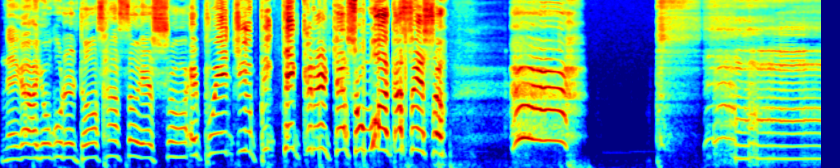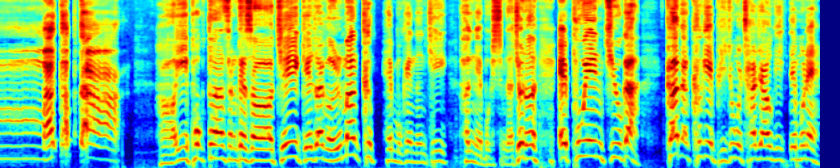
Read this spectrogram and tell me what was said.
내가 요거를 더 샀어 했어. FN주 빅테크를 계속 모아갔어 했어 음, 아깝다 아, 이 폭등한 상태에서 제 계좌가 얼만큼 회복했는지 확인해 보겠습니다. 저는 FNGU가 가장 크게 비중을 차지하기 때문에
